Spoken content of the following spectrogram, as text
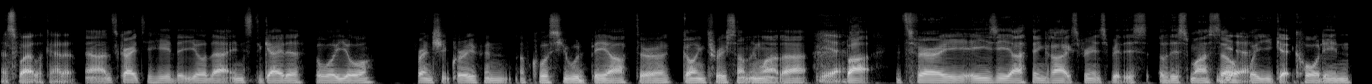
that's the way I look at it. Uh, it's great to hear that you're that instigator for your friendship group, and of course you would be after uh, going through something like that. Yeah, But it's very easy. I think I experienced a bit this of this myself, Yeah. where you get caught in,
